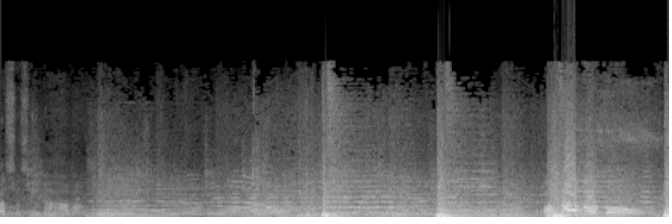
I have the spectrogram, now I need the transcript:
pasó sin ganaba. ¡Poco a poco!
